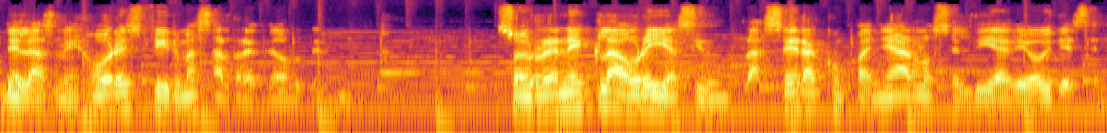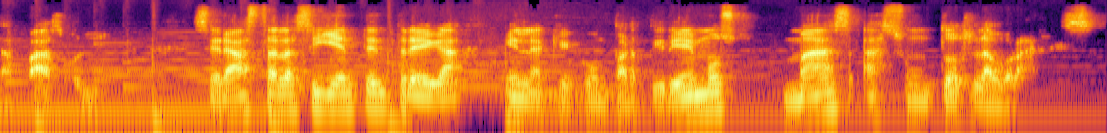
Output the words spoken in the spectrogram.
de las mejores firmas alrededor del mundo. Soy René Claure y ha sido un placer acompañarlos el día de hoy desde La Paz, Bolivia. Será hasta la siguiente entrega en la que compartiremos más asuntos laborales.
